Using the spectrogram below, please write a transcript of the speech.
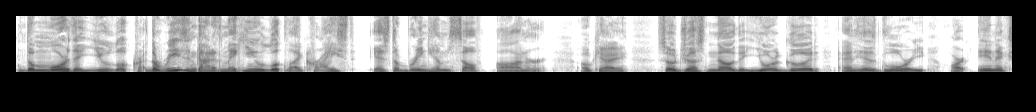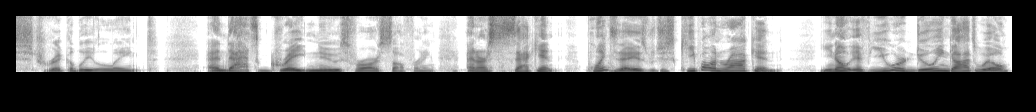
the more that you look, the reason God is making you look like Christ is to bring Himself honor. Okay, so just know that your good and His glory are inextricably linked. And that's great news for our suffering. And our second point today is just keep on rocking. You know, if you are doing God's will,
